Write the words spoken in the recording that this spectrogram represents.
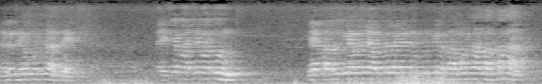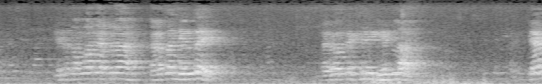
नगरसेवक मंडळ असेल त्याच्या माध्यमातून या तालुक्यामध्ये आपल्याला या निवडणुकीला सामोरं जात असताना जनसंवाद आपला करायचा निर्णय नगराध्यक्षांनी घेतला. त्या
